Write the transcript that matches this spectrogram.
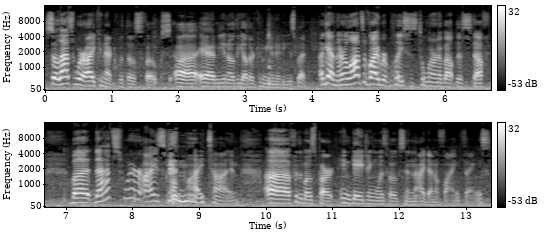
So that's where I connect with those folks uh, and, you know, the other communities. But again, there are lots of vibrant places to learn about this stuff, but that's where I spend my time uh, for the most part, engaging with folks and identifying things.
